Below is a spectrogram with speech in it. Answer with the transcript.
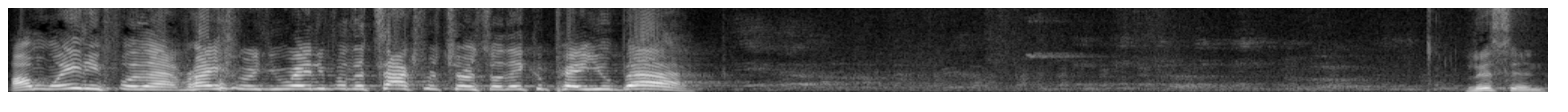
I'm waiting for that, right? You're waiting for the tax return so they can pay you back. listen,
